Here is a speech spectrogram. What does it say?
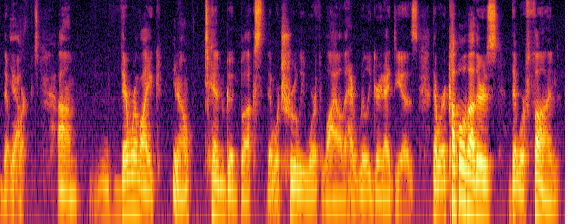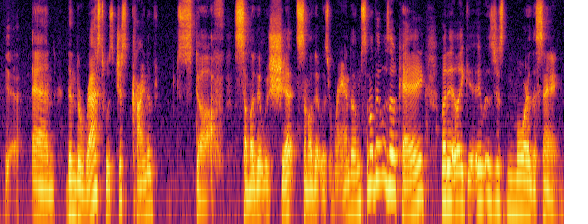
that Yeah. worked. Um, there were like you know 10 good books that were truly worthwhile that had really great ideas there were a couple of others that were fun Yeah. and then the rest was just kind of stuff some of it was shit some of it was random some of it was okay but it like it was just more of the same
